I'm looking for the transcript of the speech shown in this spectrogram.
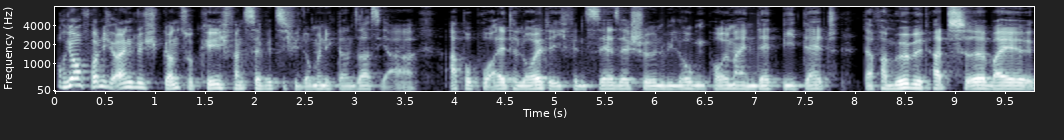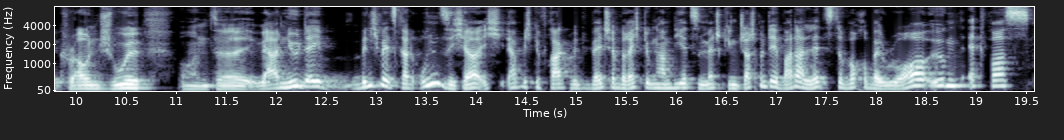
Ach ja, fand ich eigentlich ganz okay. Ich fand es sehr witzig, wie Dominik dann saß. Ja, apropos alte Leute, ich finde es sehr, sehr schön, wie Logan Paul meinen Dead Beat Dead da vermöbelt hat äh, bei Crown Jewel. Und äh, ja, New Day bin ich mir jetzt gerade unsicher. Ich habe mich gefragt, mit welcher Berechtigung haben die jetzt ein Match gegen Judgment Day? War da letzte Woche bei Raw irgendetwas?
